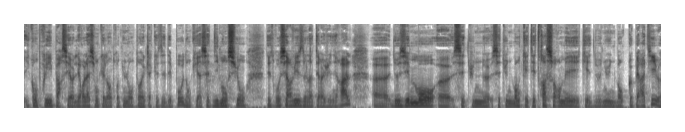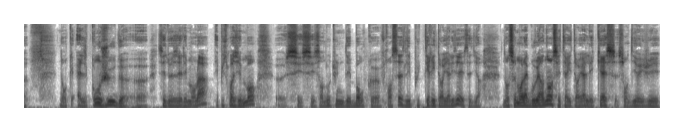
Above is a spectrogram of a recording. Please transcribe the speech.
y compris par les relations qu'elle a entretenues longtemps avec la Caisse des dépôts. Donc il y a cette dimension d'être au service de l'intérêt général. deuxièmement, c'est une banque qui a été transformée et qui est devenue une banque coopérative. Donc elle conjugue euh, ces deux éléments-là. Et puis troisièmement, euh, c'est sans doute une des banques euh, françaises les plus territorialisées. C'est-à-dire non seulement la gouvernance est territoriale, les caisses sont dirigées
